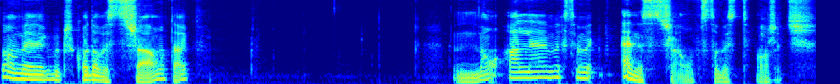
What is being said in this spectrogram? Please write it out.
tu mamy jakby przykładowy strzał, tak? No, ale my chcemy N strzałów sobie stworzyć.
